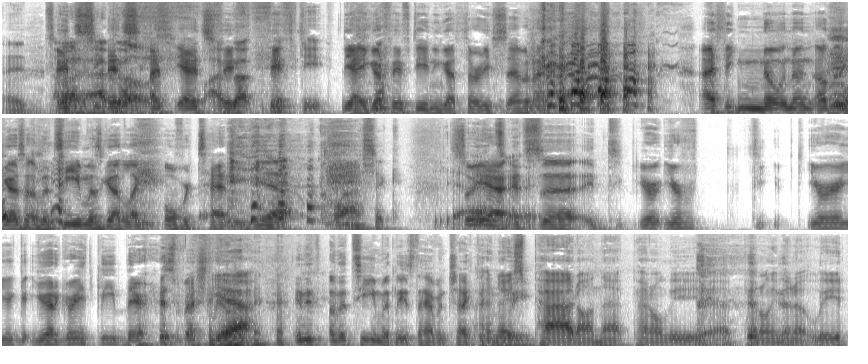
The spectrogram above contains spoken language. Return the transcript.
it's, It's- gotta be it's- close. yeah, it's I've fif- got fif- 50. Yeah, you got 50 and you got 37. I think, I think no none other guys on the team has got like over 10. yeah, classic. so yeah, it's all uh, it, you're you're. You're, you you got a great lead there, especially Yeah. on, in the, on the team at least. I haven't checked a nice league. pad on that penalty uh, penalty minute lead.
